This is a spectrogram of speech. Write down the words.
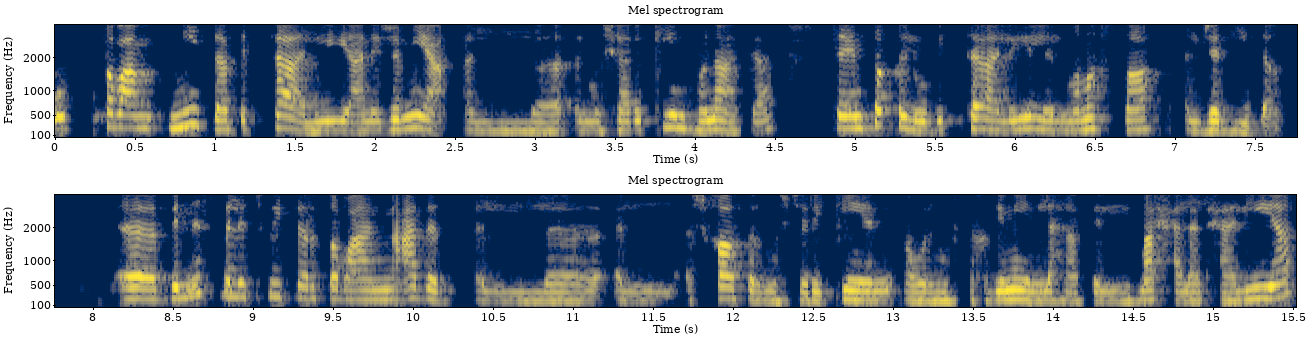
وطبعا ميتا بالتالي يعني جميع المشاركين هناك سينتقلوا بالتالي للمنصة الجديدة. آه، بالنسبة لتويتر طبعا عدد الأشخاص المشتركين أو المستخدمين لها في المرحلة الحالية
